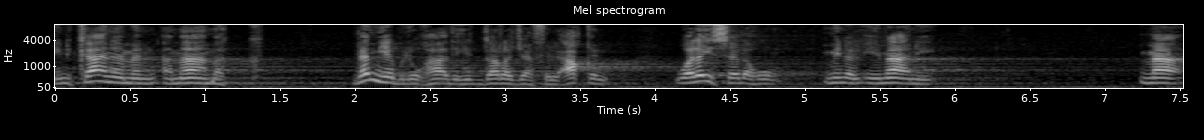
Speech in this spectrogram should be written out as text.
إن كان من أمامك لم يبلغ هذه الدرجة في العقل وليس له من الإيمان ما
